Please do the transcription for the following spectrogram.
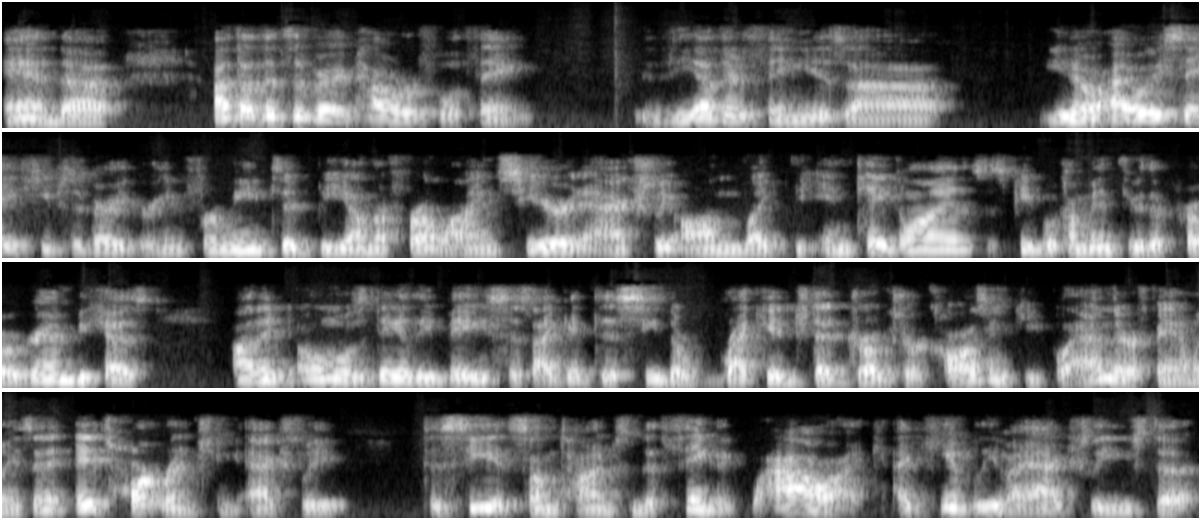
And uh, I thought that's a very powerful thing. The other thing is, uh, you know, I always say it keeps it very green for me to be on the front lines here and actually on like the intake lines as people come in through the program because on an almost daily basis, I get to see the wreckage that drugs are causing people and their families. And it's heart wrenching actually to see it sometimes and to think like, wow, I, I can't believe I actually used to,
